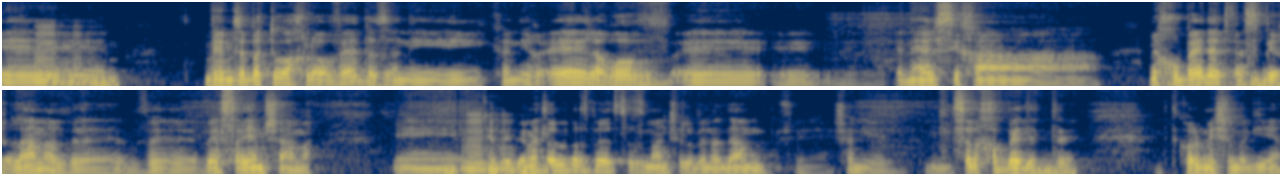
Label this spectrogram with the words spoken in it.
Mm-hmm. ואם זה בטוח לא עובד, אז אני כנראה לרוב אה, אה, אנהל שיחה מכובדת ואסביר למה ואסיים שמה. כדי באמת לא לבזבז את הזמן של הבן אדם, שאני מנסה לכבד את, את כל מי שמגיע.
